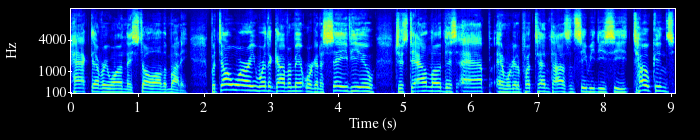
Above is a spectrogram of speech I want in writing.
hacked everyone, they stole all the money. But don't worry, we're the government, we're going to save you. Just download this app, and we're going to put 10,000 CBDC tokens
